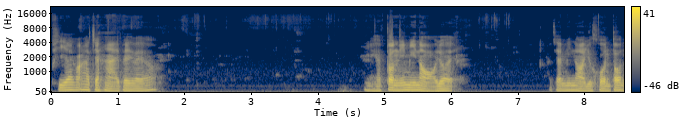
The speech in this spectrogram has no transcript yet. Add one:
เพี้ยก็อาจจะหายไปแล้วนี่ครับต้นนี้มีหน่อด้วย อาจจะมีหน่ออยู่โคนต้น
